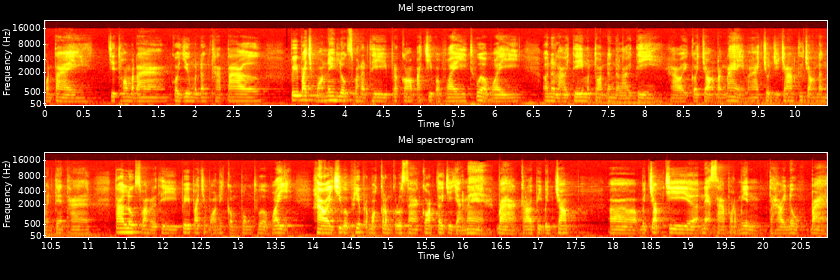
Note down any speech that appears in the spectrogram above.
ប៉ុន្តែជាធម្មតាក៏យើងមិនដឹងថាតើ ពេលបច្ចុប្បន្ននេះលោកសវណ្ណធីប្រកបអាជីពអ្វីធ្វើអ្វីនៅឡើយទេមិនទាន់ដឹងនៅឡើយទេហើយក៏ចង់ដឹងដែរមហាជនជាច្រើនគឺចង់ដឹងមែនទែនថាតើលោកសវណ្ណធីពេលបច្ចុប្បន្ននេះកំពុងធ្វើអ្វីហើយជីវភាពរបស់ក្រុមគ្រួសារគាត់ទៅជាយ៉ាងណាបាទក្រោយពីបញ្ចប់អឺបញ្ចប់ជាអ្នកសារព័ត៌មានទៅហើយនោះបាទ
